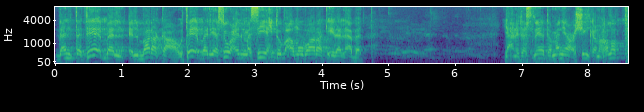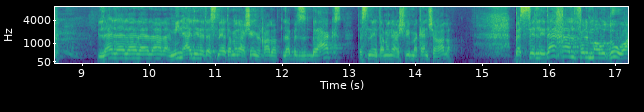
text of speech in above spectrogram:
ده أنت تقبل البركة وتقبل يسوع المسيح تبقى مبارك إلى الأبد. يعني تثنية 28 كان غلط؟ لا لا لا لا لا. مين قال إن تثنية 28 كان غلط؟ لا بالعكس. تثنية 28 ما كانش غلط. بس اللي دخل في الموضوع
